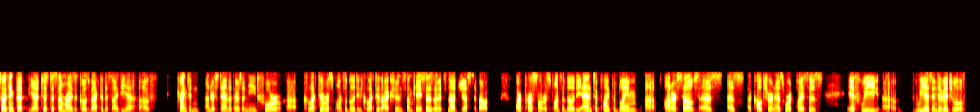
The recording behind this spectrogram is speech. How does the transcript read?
So I think that, yeah, just to summarize, it goes back to this idea of trying to understand that there's a need for uh, collective responsibility and collective action in some cases, and it's not just about our personal responsibility and to point the blame uh, on ourselves as as a culture and as workplaces if we uh, we as individuals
